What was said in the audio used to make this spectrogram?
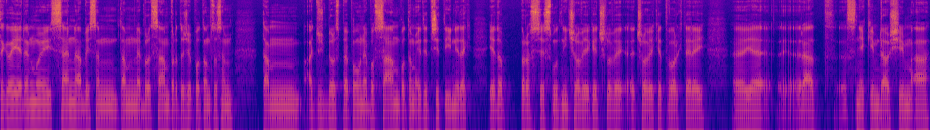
takový jeden můj sen, aby jsem tam nebyl sám, protože potom, co jsem tam, ať už byl s Pepou nebo sám, potom i ty tři týdny, tak je to prostě smutný člověk, je člověk, člověk je tvor, který eh, je rád s někým dalším a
